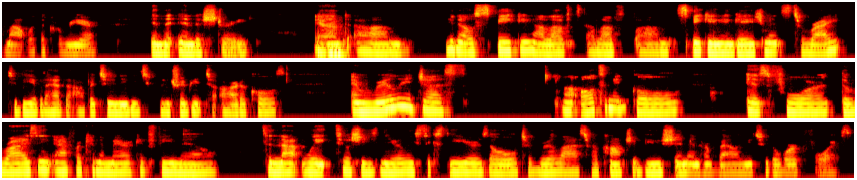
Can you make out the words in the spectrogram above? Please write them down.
come out with a career in the industry. Yeah. And um, you know, speaking, I love I love um, speaking engagements to write, to be able to have the opportunity to contribute to articles, and really just my ultimate goal is for the rising African American female to not wait till she's nearly 60 years old to realize her contribution and her value to the workforce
